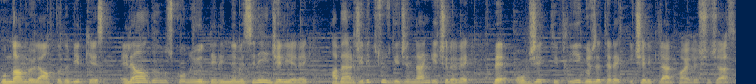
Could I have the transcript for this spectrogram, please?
Bundan böyle haftada bir kez ele aldığımız konuyu derinlemesine inceleyerek, habercilik süzgecinden geçirerek ve objektifliği gözeterek içerikler paylaşacağız.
